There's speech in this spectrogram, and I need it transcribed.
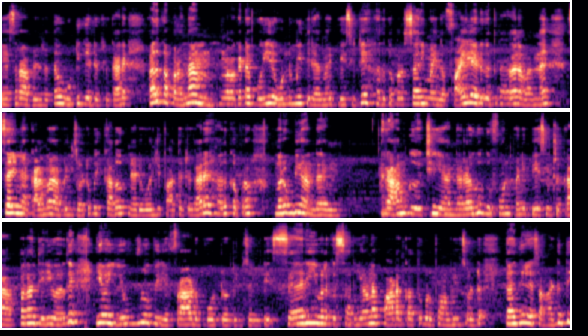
பேசுகிறா அப்படின்றத ஒட்டி கேட்டுட்ருக்காரு. அதுக்கப்புறம் தான் அவகிட்ட போய் ஒன்றுமே தெரியாத மாதிரி பேசிட்டு அதுக்கப்புறம் சரிம்மா இந்த ஃபைலை எடுக்கிறதுக்காக தான் நான் வந்தேன். சரி நான் கிளம்புறேன் அப்படின்னு சொல்லிட்டு போய் கதவு பின்னாடி ஒழிஞ்சு பார்த்துட்ருக்காரு. அதுக்கப்புறம் மறுபடியும் அந்த ராம்க்கு வச்சு அந்த ரகுக்கு ஃபோன் பண்ணி பேசிகிட்ருக்கா அப்போ தான் தெரிய வருது இவன் எவ்வளோ பெரிய ஃப்ராடு போட்டு அப்படின்னு சொல்லிட்டு சரி இவளுக்கு சரியான பாடம் கற்றுக் கொடுப்போம் அப்படின்னு சொல்லிட்டு கதிரேசன் அடுத்து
